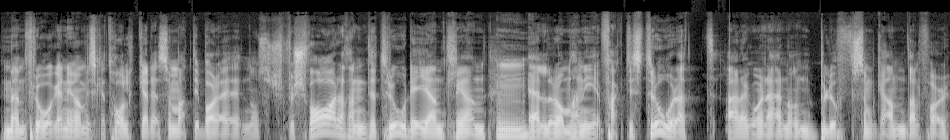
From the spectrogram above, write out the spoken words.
men frågan är om vi ska tolka det som att det bara är någon sorts försvar, att han inte tror det egentligen, Mm. eller om han är, faktiskt tror att Aragorn är någon bluff som Gandalf har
